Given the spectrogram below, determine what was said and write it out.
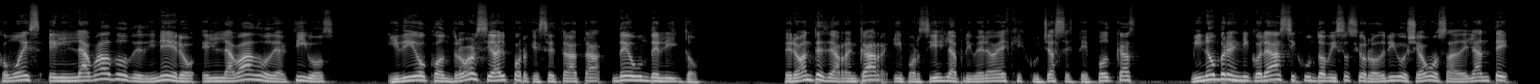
como es el lavado de dinero, el lavado de activos, y digo controversial porque se trata de un delito. Pero antes de arrancar, y por si es la primera vez que escuchás este podcast, mi nombre es Nicolás y junto a mi socio Rodrigo llevamos adelante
